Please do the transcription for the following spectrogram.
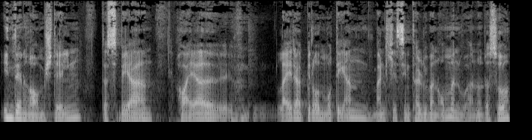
in den Raum stellen. Das wäre heuer äh, leider ein bisschen modern. Manche sind halt übernommen worden oder so.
